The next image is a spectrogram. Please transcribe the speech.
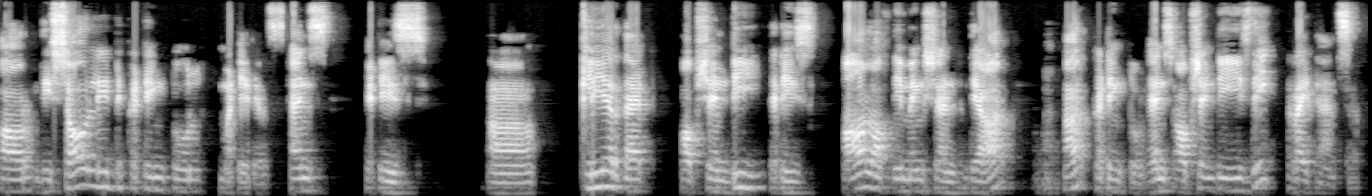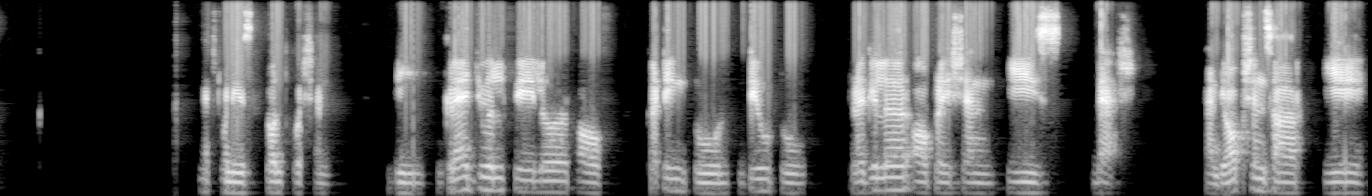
or the solid cutting tool materials. Hence, it is uh, clear that option D, that is all of the mentioned, they are, are cutting tool. Hence, option D is the right answer. Next one is 12th question. The gradual failure of cutting tool due to regular operation is dash. And the options are A.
